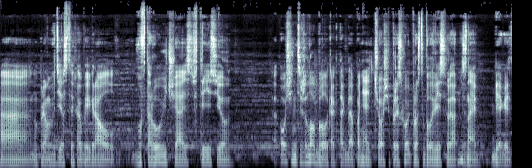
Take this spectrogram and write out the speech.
э, ну прям в детстве, как бы играл во вторую часть, в третью. Очень тяжело было как тогда понять, что вообще происходит. Просто было весело, не знаю, бегать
